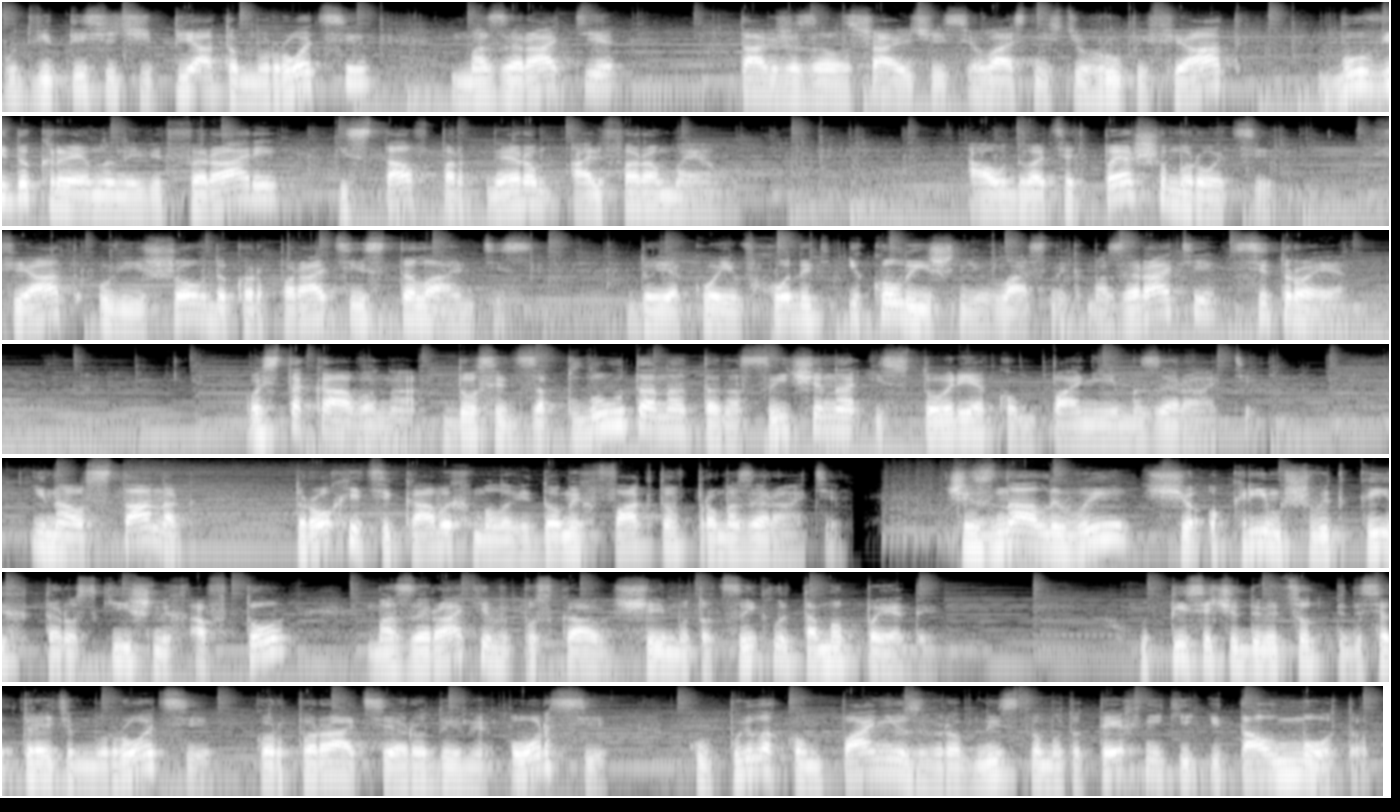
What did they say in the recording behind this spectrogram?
У 2005 році Мазераті, також залишаючись власністю групи Fiat, був відокремлений від Ferrari і став партнером Альфа Ромео. А у 2021 році Fiat увійшов до корпорації Stellantis, до якої входить і колишній власник Мазераті Citroën. Ось така вона досить заплутана та насичена історія компанії Мазераті. І наостанок трохи цікавих маловідомих фактів про Мазераті. Чи знали ви, що окрім швидких та розкішних авто, Мазераті випускав ще й мотоцикли та мопеди? У 1953 році корпорація родини Орсі купила компанію з виробництва мототехніки Italmoto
